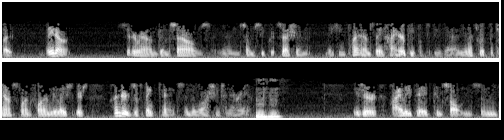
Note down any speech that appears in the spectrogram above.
but they don't sit around themselves in some secret session making plans. They hire people to do that. I mean, that's what the Council on Foreign Relations. There's hundreds of think tanks in the Washington area. hmm These are highly paid consultants and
